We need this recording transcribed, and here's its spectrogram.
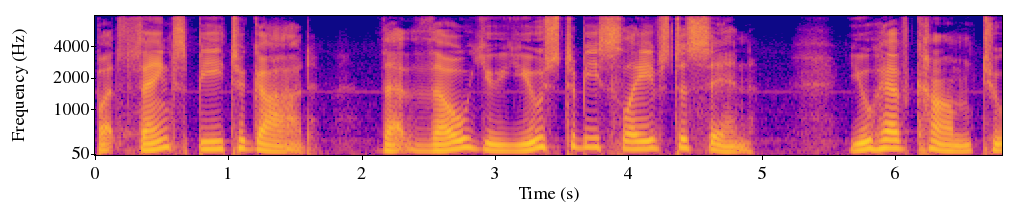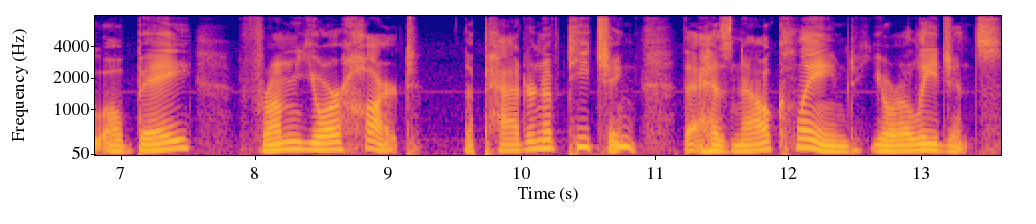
But thanks be to God that though you used to be slaves to sin, you have come to obey from your heart the pattern of teaching that has now claimed your allegiance.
